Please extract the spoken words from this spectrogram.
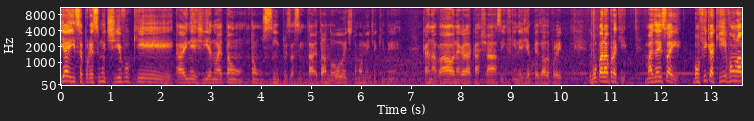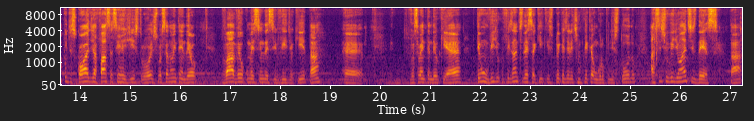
E é isso, é por esse motivo que a energia não é tão, tão simples assim, tá? Tá à noite, normalmente aqui tem carnaval, né, galera? Cachaça, enfim, energia pesada por aí. Eu vou parar por aqui. Mas é isso aí. Bom, fica aqui, vão lá pro Discord, já faça esse registro hoje. Se você não entendeu, vá ver o comecinho desse vídeo aqui, tá? É, você vai entender o que é. Tem um vídeo que eu fiz antes desse aqui que explica direitinho o que é um grupo de estudo. Assiste o vídeo antes desse, tá?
